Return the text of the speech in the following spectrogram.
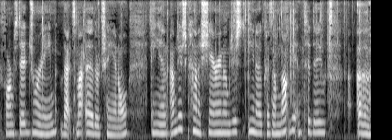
Farmstead Dream. That's my other channel. And I'm just kind of sharing them just, you know, because I'm not getting to do uh,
